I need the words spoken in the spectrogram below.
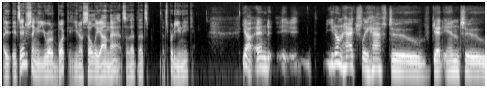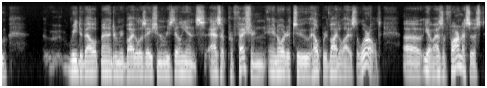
it's interesting that you wrote a book you know solely on that. So that that's that's pretty unique. Yeah and you don't actually have to get into redevelopment and revitalization and resilience as a profession in order to help revitalize the world. Uh, you know as a pharmacist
